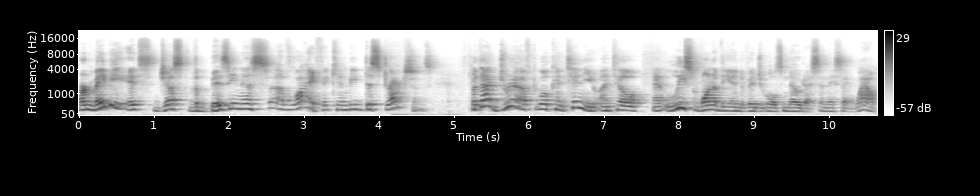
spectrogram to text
Or maybe it's just the busyness of life, it can be distractions. But that drift will continue until at least one of the individuals notice and they say, wow,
